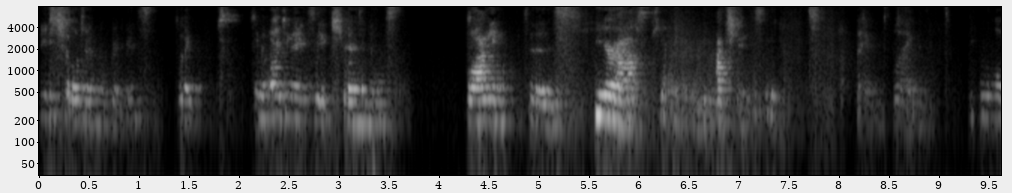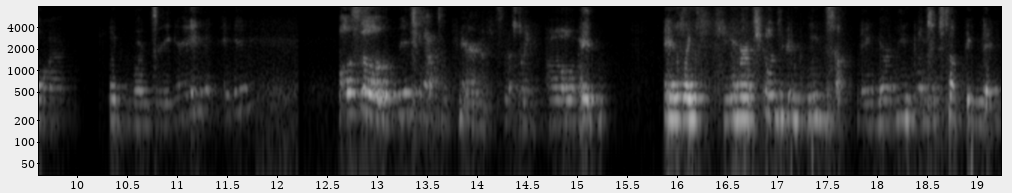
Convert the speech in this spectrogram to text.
these children, but it's like an organization and wanting to hear us watching and like people also reaching out to parents that's like oh it if like your children need something or you need something that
